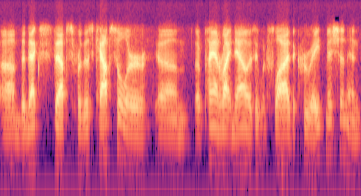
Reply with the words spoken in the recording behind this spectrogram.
Um, the next steps for this capsule are um, the plan right now is it would fly the Crew 8 mission, and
